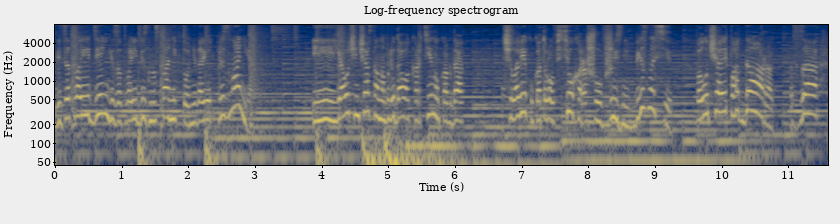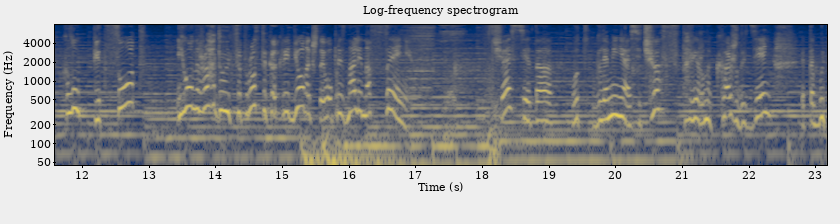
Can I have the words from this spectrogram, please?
Ведь за твои деньги, за твои бизнеса никто не дает признания. И я очень часто наблюдала картину, когда человек, у которого все хорошо в жизни, в бизнесе, получает подарок за клуб 500, и он радуется просто как ребенок, что его признали на сцене. Счастье – это вот для меня сейчас, наверное, каждый день – это быть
